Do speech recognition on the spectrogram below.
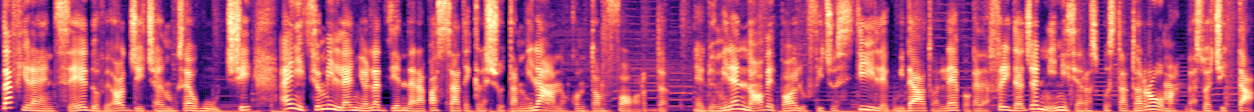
Da Firenze, dove oggi c'è il Museo Gucci, a inizio millennio l'azienda era passata e cresciuta a Milano con Tom Ford. Nel 2009 poi l'ufficio stile, guidato all'epoca da Frida Giannini, si era spostato a Roma, la sua città,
